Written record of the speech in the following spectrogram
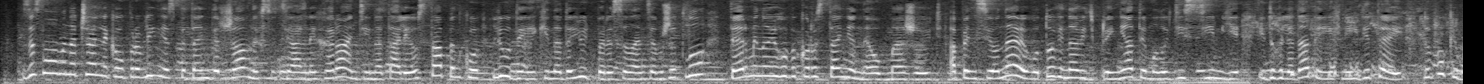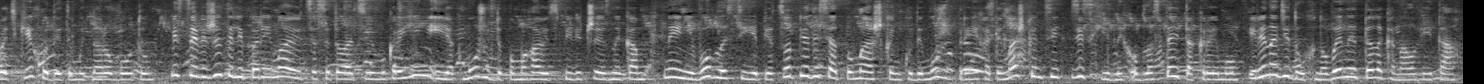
Начальника управління з питань державних соціальних гарантій Наталії Остапенко, люди, які надають переселенцям житло, терміну його використання не обмежують. А пенсіонери готові навіть прийняти молоді сім'ї і доглядати їхніх дітей, допоки батьки ходитимуть на роботу. Місцеві жителі переймаються ситуацією в Україні і як можуть допомагають співвітчизникам. Нині в області є 550 помешкань, куди можуть приїхати мешканці зі східних областей та Криму. Ірина Дідух, новини телеканал Віта.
